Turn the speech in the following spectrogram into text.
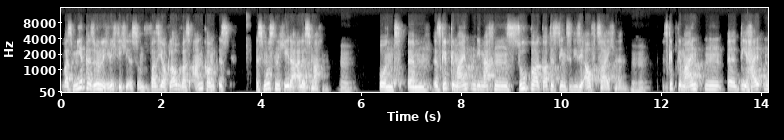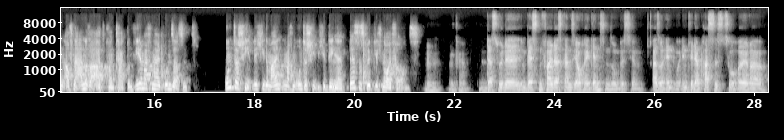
Was mir persönlich wichtig ist und was ich auch glaube, was ankommt, ist, es muss nicht jeder alles machen. Mhm. Und ähm, es gibt Gemeinden, die machen super Gottesdienste, die sie aufzeichnen. Mhm. Es gibt Gemeinden, äh, die halten auf eine andere Art Kontakt. Und wir machen halt unser. Und unterschiedliche Gemeinden machen unterschiedliche Dinge. Das ist wirklich neu für uns. Mhm. Okay. Das würde im besten Fall das Ganze auch ergänzen, so ein bisschen. Also ent entweder passt es zu eurer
